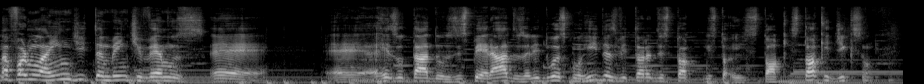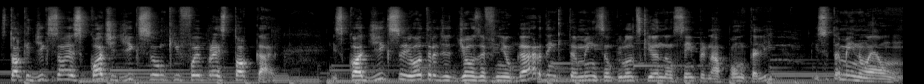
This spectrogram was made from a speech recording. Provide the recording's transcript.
Na Fórmula Indy também tivemos é, é, resultados esperados ali, duas corridas, vitória do Stock, Stock, Stock, Stock Dixon. Stock Dixon é Scott Dixon que foi para Stock Car. Scott Dixon e outra de Joseph Newgarden, que também são pilotos que andam sempre na ponta ali. Isso também não é um,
